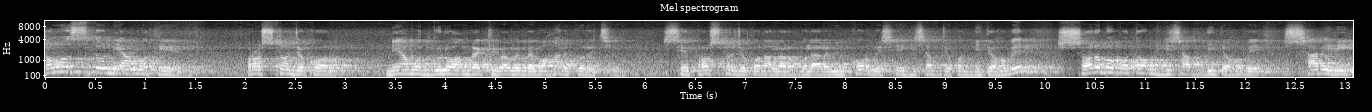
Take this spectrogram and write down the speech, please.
সমস্ত নিয়ামতের প্রশ্ন যখন নিয়ামতগুলো আমরা কীভাবে ব্যবহার করেছি সে প্রশ্ন যখন আল্লাহ রব্বুল আলমিন করবে সেই হিসাব যখন দিতে হবে, সর্বপ্রথম হিসাব দিতে হবে শারীরিক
